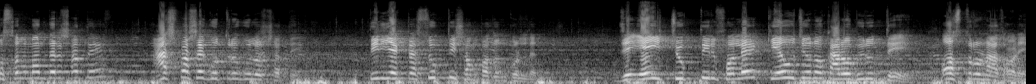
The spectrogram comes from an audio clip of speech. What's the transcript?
মুসলমানদের সাথে আশপাশে গোত্রগুলোর সাথে তিনি একটা চুক্তি সম্পাদন করলেন যে এই চুক্তির ফলে কেউ যেন কারও বিরুদ্ধে অস্ত্র না ধরে।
